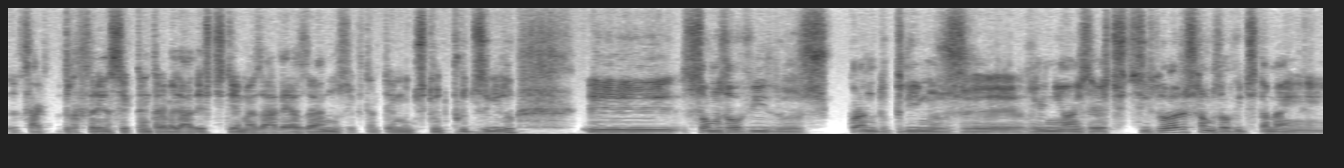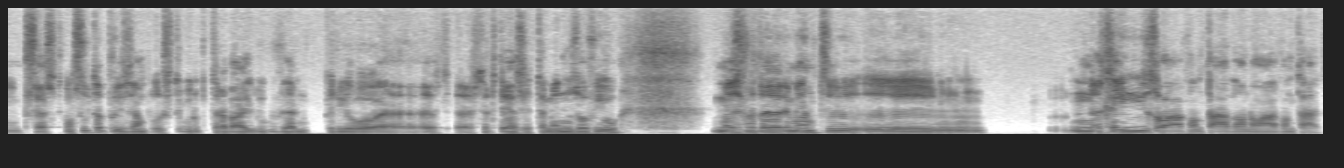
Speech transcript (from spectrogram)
de facto de referência que tem trabalhado estes temas há 10 anos e portanto tem muito estudo produzido. E somos ouvidos quando pedimos eh, reuniões a estes decisores, somos ouvidos também em processo de consulta, por exemplo, este grupo de trabalho do governo que criou a, a estratégia também nos ouviu, mas verdadeiramente eh, na raiz ou à vontade ou não há vontade.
